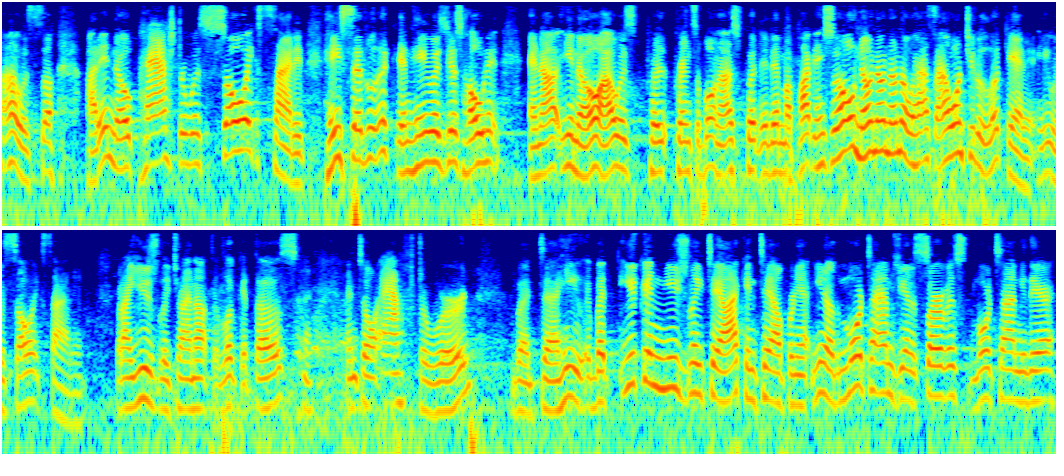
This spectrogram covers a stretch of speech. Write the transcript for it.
I was so, I didn't know Pastor was so excited. He said, look, and he was just holding it, and I, you know, I was pr- principal, and I was putting it in my pocket. And he said, oh, no, no, no, no, I want you to look at it. He was so excited. But I usually try not to look at those until afterward. But uh, he, but you can usually tell. I can tell pretty. You know, the more times you're in a service, the more time you're there,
